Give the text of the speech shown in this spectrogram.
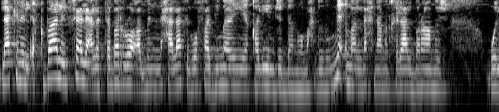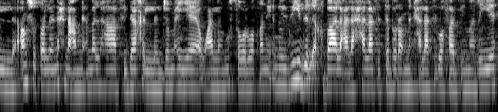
لكن الإقبال الفعلي على التبرع من حالات الوفاة الدماغية قليل جدا ومحدود ونامل نحن من خلال البرامج والأنشطة اللي نحن عم نعملها في داخل الجمعية وعلى المستوى الوطني أنه يزيد الإقبال على حالات التبرع من حالات الوفاة الدماغية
